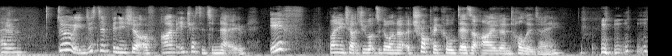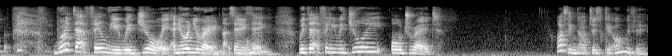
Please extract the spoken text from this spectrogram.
um, Doreen, just to finish off, I'm interested to know if, by any chance, you got to go on a, a tropical desert island holiday. would that fill you with joy? And you're on your own. That's the only Ooh. thing. Would that fill you with joy or dread? I think I'd just get on with it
